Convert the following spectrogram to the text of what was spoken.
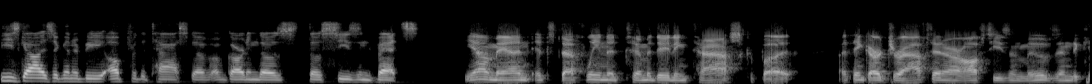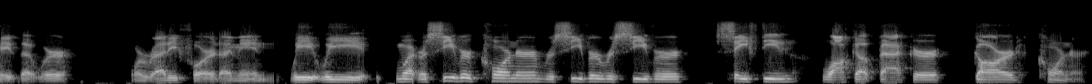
these guys are going to be up for the task of, of guarding those those seasoned vets? Yeah, man, it's definitely an intimidating task, but I think our draft and our offseason moves indicate that we're we're ready for it. I mean, we we went receiver, corner, receiver, receiver, safety, walk up backer, guard, corner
